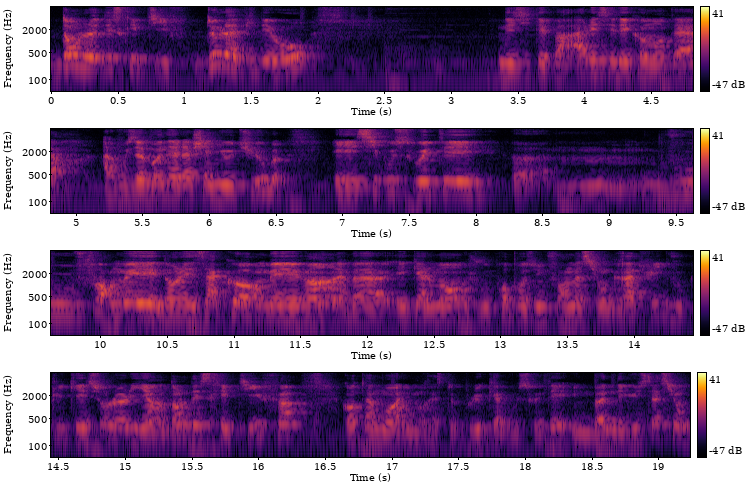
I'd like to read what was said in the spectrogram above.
dans le descriptif de la vidéo. N'hésitez pas à laisser des commentaires, à vous abonner à la chaîne YouTube et si vous souhaitez euh, vous former dans les accords mets et vins, eh ben, également je vous propose une formation gratuite, vous cliquez sur le lien dans le descriptif. Quant à moi, il ne me reste plus qu'à vous souhaiter une bonne dégustation.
